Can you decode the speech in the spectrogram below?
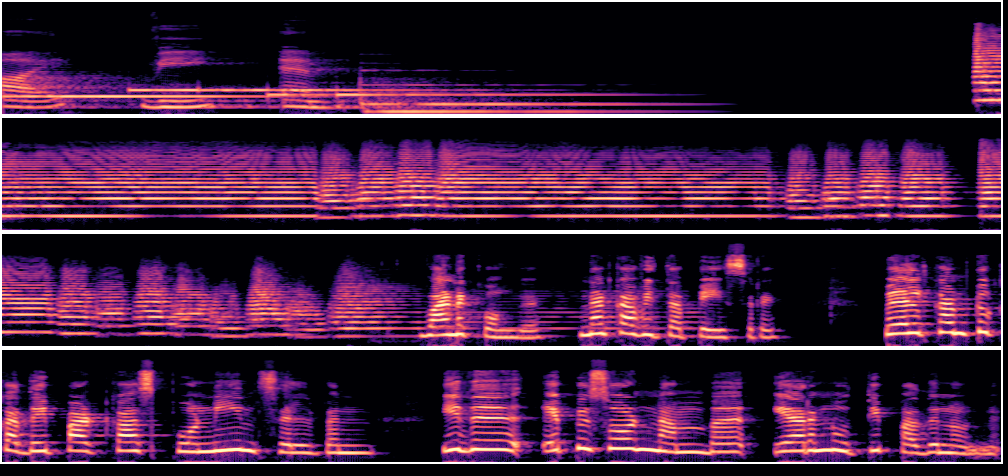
I V M. வணக்கங்க. நான் கவிதா பேசுறேன். வெல்கம் டு கதை பாட்காஸ்ட் பொன்னியின் செல்வன். இது எபிசோட் நம்பர் இரநூத்தி பதினொன்னு.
